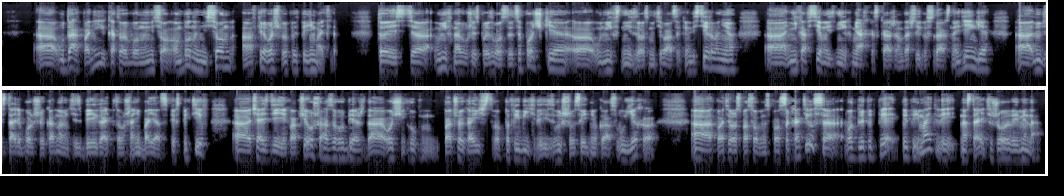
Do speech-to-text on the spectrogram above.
удар по ней, который был нанесен, он был нанесен э, в первую очередь предпринимателям. То есть э, у них нарушились производственные цепочки, э, у них снизилась мотивация к инвестированию, э, не ко всем из них, мягко скажем, дошли государственные деньги, люди стали больше экономить и сберегать, потому что они боятся перспектив, часть денег вообще ушла за рубеж, да, очень крупное, большое количество потребителей из высшего и среднего класса уехало, платежеспособность спрос сократился. Вот для предпринимателей настали тяжелые времена.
